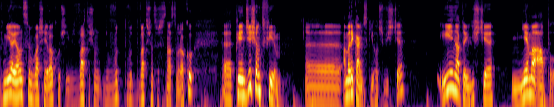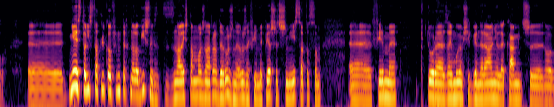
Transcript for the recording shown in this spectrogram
w mijającym właśnie roku, czyli w 2000, 2016 roku. 50 e, firm e, amerykańskich oczywiście i na tej liście nie ma Apple. Nie jest to lista tylko firm technologicznych, znaleźć tam można naprawdę różne, różne firmy. Pierwsze trzy miejsca to są firmy które zajmują się generalnie lekami, czy no,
